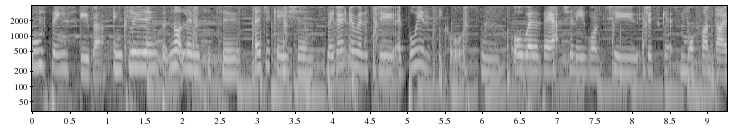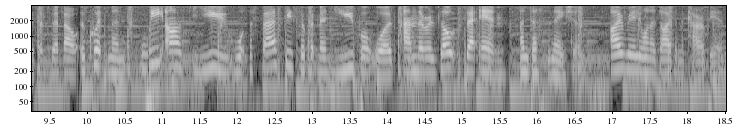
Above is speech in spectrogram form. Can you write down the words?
all things scuba. including but not limited to education. They don't know whether to do a buoyancy course Mm. or whether they actually want to just get some more fun dives under their belt. Equipment, We asked you what the first piece of equipment you bought was, and the results are in. and destination. I really want to dive in the Caribbean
